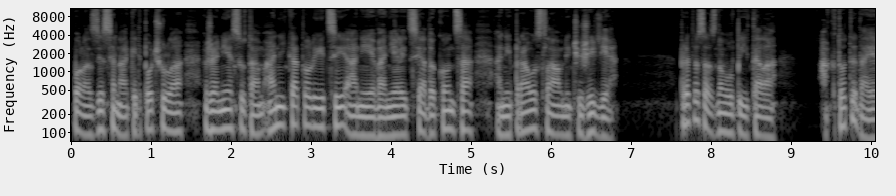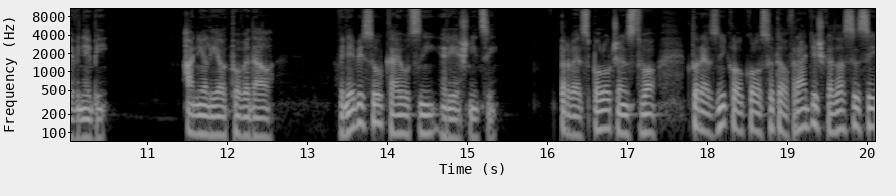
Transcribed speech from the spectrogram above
Bola zdesená, keď počula, že nie sú tam ani katolíci, ani evanielici a dokonca ani pravoslávni či židia. Preto sa znovu pýtala, a kto teda je v nebi? Aniel jej odpovedal, v nebi sú kajúcni hriešnici. Prvé spoločenstvo, ktoré vzniklo okolo svätého Františka z Asisi,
